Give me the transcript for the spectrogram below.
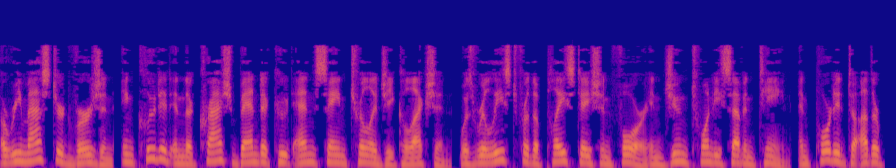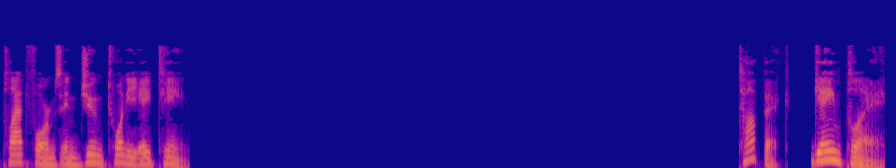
A remastered version, included in the Crash Bandicoot N. Sane Trilogy collection, was released for the PlayStation 4 in June 2017, and ported to other platforms in June 2018. Gameplay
